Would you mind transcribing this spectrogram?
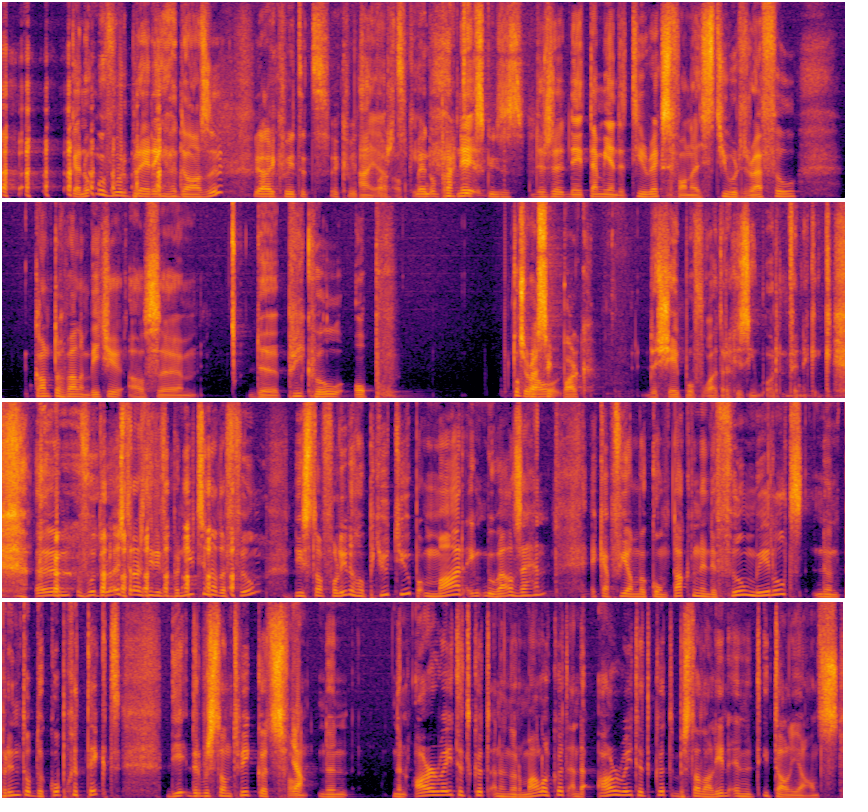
ik heb ook mijn voorbereiding gedaan, ze. Ja, ik weet het. Ik weet Ah, het, ja, Bart. Mijn oprechte Nee, excuses. Dus eh, nee, Tammy en de T-Rex van eh, Stuart Raffel kan toch wel een beetje als ehm, de prequel op Jurassic wel Park. The Shape of Water gezien worden, vind ik. Ehm, voor de luisteraars die even benieuwd zijn naar de film, die staat volledig op YouTube. Maar ik moet wel zeggen, ik heb via mijn contacten in de filmwereld een print op de kop getikt. Die, er bestaan twee cuts van. Ja. Een, een R-rated cut en een normale cut. En de R-rated cut bestaat alleen in het Italiaans.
